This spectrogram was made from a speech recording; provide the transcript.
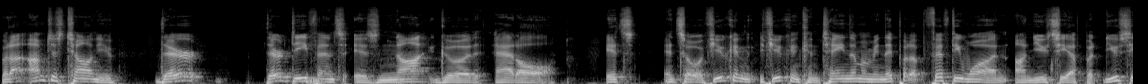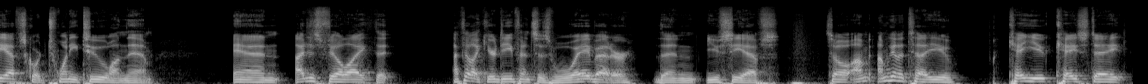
but I, I'm just telling you, their their defense is not good at all. It's and so if you can if you can contain them, I mean they put up 51 on UCF, but UCF scored 22 on them, and I just feel like that. I feel like your defense is way better than UCF's. So I'm I'm going to tell you, KU, K State,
